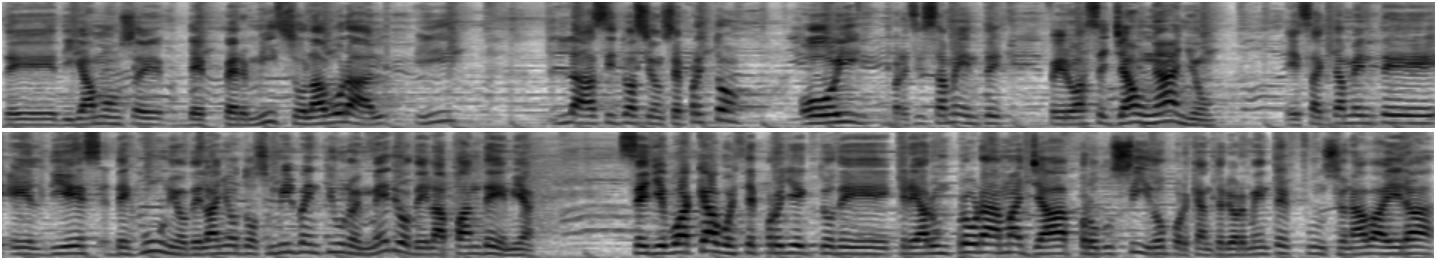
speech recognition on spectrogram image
de, digamos, eh, de permiso laboral y la situación se prestó. Hoy, precisamente, pero hace ya un año, exactamente el 10 de junio del año 2021, en medio de la pandemia, se llevó a cabo este proyecto de crear un programa ya producido, porque anteriormente funcionaba, era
